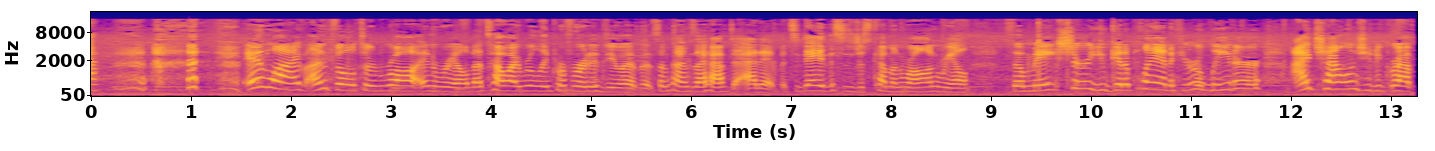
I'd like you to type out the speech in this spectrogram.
in live, unfiltered, raw, and real. That's how I really prefer to do it, but sometimes I have to edit. But today, this is just coming raw and real. So make sure you get a plan. If you're a leader, I challenge you to grab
